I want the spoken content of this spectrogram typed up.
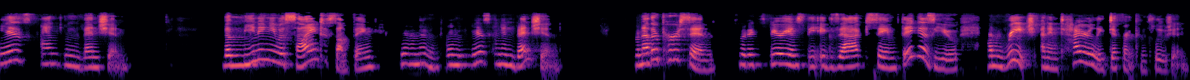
is an invention. The meaning you assign to something is an invention. Another person could experience the exact same thing as you and reach an entirely different conclusion.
